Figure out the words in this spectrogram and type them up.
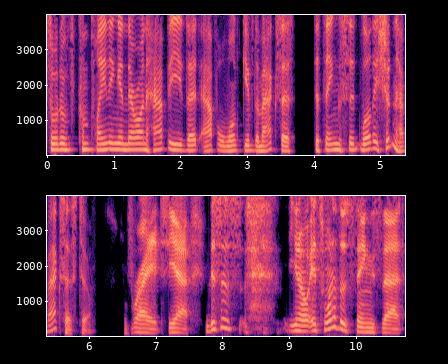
sort of complaining and they're unhappy that Apple won't give them access to things that, well, they shouldn't have access to. Right. Yeah. This is, you know, it's one of those things that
